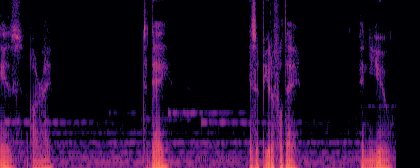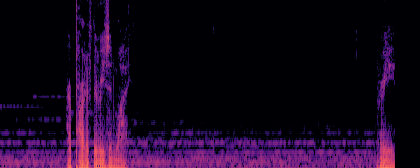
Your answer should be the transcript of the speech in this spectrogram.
is all right. Today is a beautiful day, and you are part of the reason why. Breathe.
